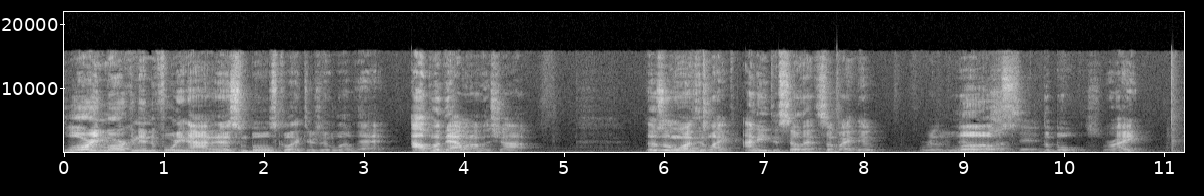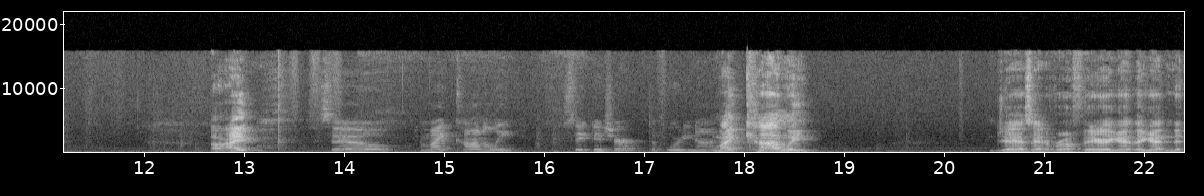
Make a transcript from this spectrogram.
Laurie marking into 49. I know some Bulls collectors that love that. I'll put that one on the shop. Those are the ones that, like, I need to sell that to somebody that Really loves Loves it. the Bulls, right? All right. So Mike Connolly signature to 49. Mike Conley. Jazz had a rough there. They got they got nu-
